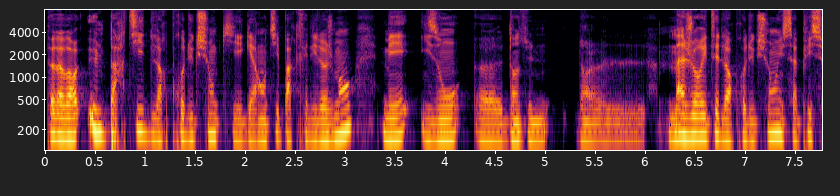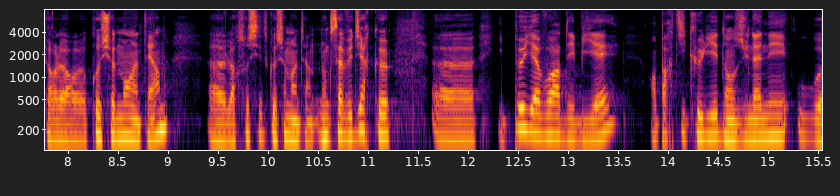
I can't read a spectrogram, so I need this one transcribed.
peuvent avoir une partie de leur production qui est garantie par Crédit Logement, mais ils ont dans une dans la majorité de leur production, ils s'appuient sur leur euh, cautionnement interne, euh, leur société de cautionnement interne. Donc ça veut dire qu'il euh, peut y avoir des billets, en particulier dans une année où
